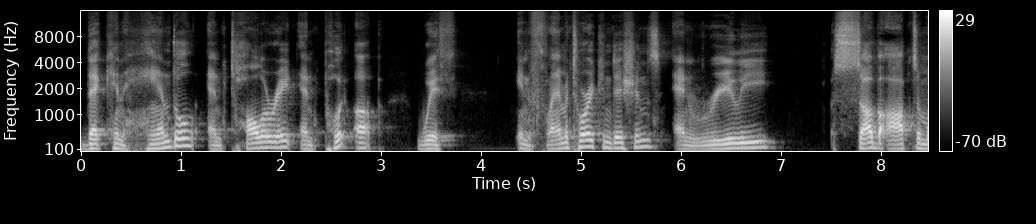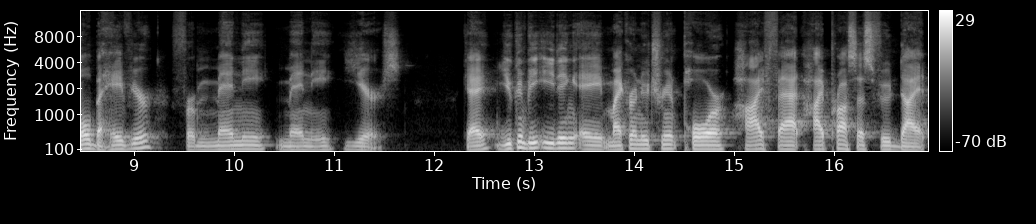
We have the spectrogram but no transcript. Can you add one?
that can handle and tolerate and put up with inflammatory conditions and really suboptimal behavior for many, many years. Okay. You can be eating a micronutrient poor, high fat, high processed food diet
